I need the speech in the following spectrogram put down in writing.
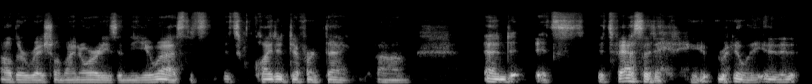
other racial minorities in the us it's it's quite a different thing. Um, and it's it's fascinating really and it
